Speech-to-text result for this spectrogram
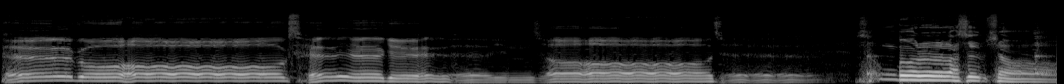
백억 세계 임자제 성불하십시오.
